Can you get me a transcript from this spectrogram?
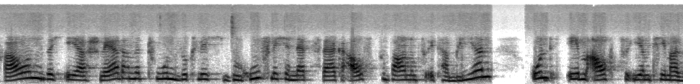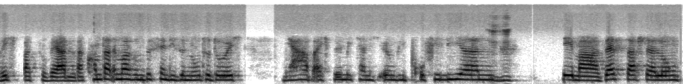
Frauen sich eher schwer damit tun, wirklich berufliche Netzwerke aufzubauen und zu etablieren und eben auch zu ihrem Thema sichtbar zu werden. Da kommt dann immer so ein bisschen diese Note durch, ja, aber ich will mich ja nicht irgendwie profilieren, mhm. Thema Selbstdarstellung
